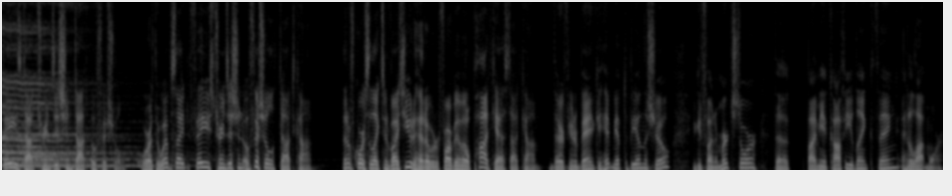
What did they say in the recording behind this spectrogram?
phase.transition.official or at their website, phasetransitionofficial.com. Then, of course, I'd like to invite you to head over to farbeyondmetalpodcast.com. There, if you're in a band, you can hit me up to be on the show. You can find a merch store, the buy me a coffee link thing, and a lot more.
